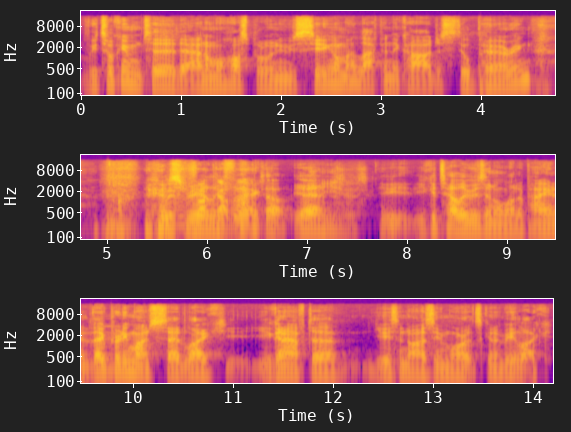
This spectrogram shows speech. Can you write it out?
we took him to the animal hospital, and he was sitting on my lap in the car, just still purring. it was With a fucked really up leg. fucked up. Yeah. Jesus. You, you could tell he was in a lot of pain. They pretty much said like you're gonna have to euthanize him, or it's gonna be like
